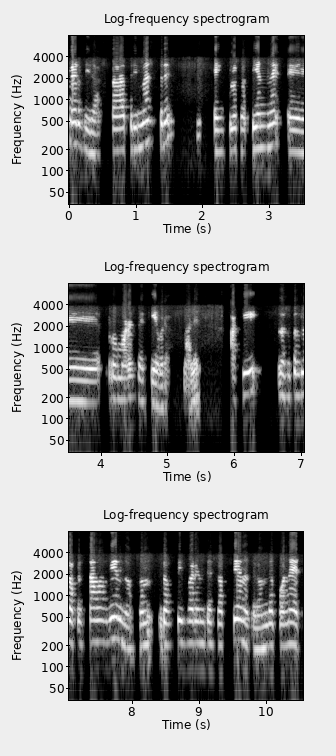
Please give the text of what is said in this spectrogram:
pérdidas cada trimestre e incluso tiene eh, rumores de quiebra, ¿vale? Aquí nosotros lo que estamos viendo son dos diferentes opciones de dónde poner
